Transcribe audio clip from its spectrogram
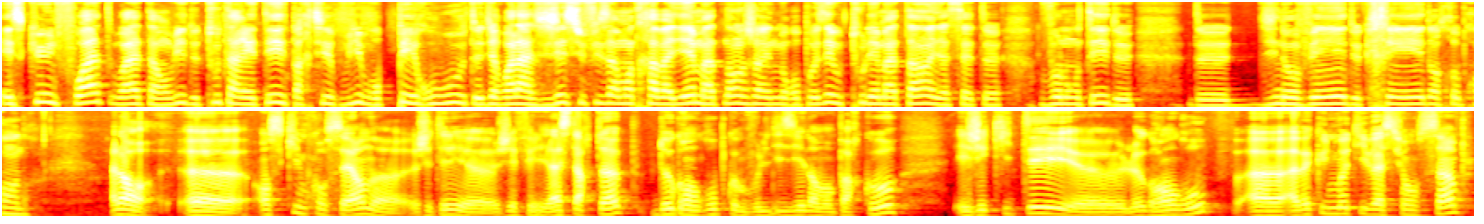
est-ce qu'une fois, voilà, tu as envie de tout arrêter, de partir vivre au Pérou, te dire voilà, j'ai suffisamment travaillé, maintenant j'ai envie de me reposer, ou tous les matins il y a cette euh, volonté d'innover, de, créer, d'entreprendre? Alors, euh, en ce qui me concerne, euh, j'ai fait la startup, deux grands groupes, comme vous le disiez dans mon parcours, et j'ai quitté le grand groupe avec une motivation simple,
